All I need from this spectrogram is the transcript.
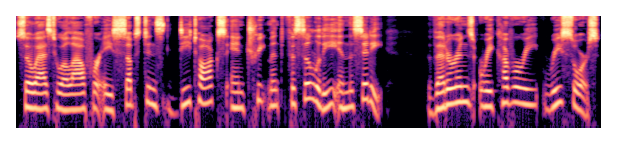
so as to allow for a substance detox and treatment facility in the city. The Veterans Recovery Resource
